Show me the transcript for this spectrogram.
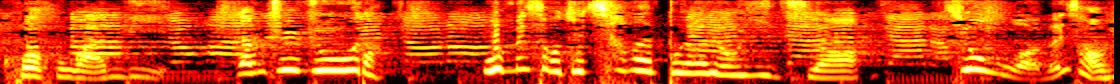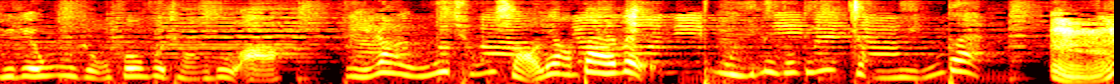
括弧完毕，养蜘蛛的。我们小区千万不要有疫情，就我们小区这物种丰富程度啊，你让无穷小量代位，不一定能给你整明白。嗯，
